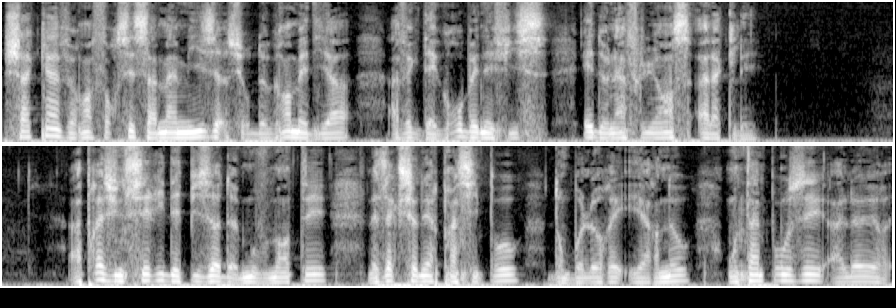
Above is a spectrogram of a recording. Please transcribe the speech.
Chacun veut renforcer sa mainmise sur de grands médias avec des gros bénéfices et de l'influence à la clé. Après une série d'épisodes mouvementés, les actionnaires principaux, dont Bolloré et Arnaud, ont imposé à leurs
